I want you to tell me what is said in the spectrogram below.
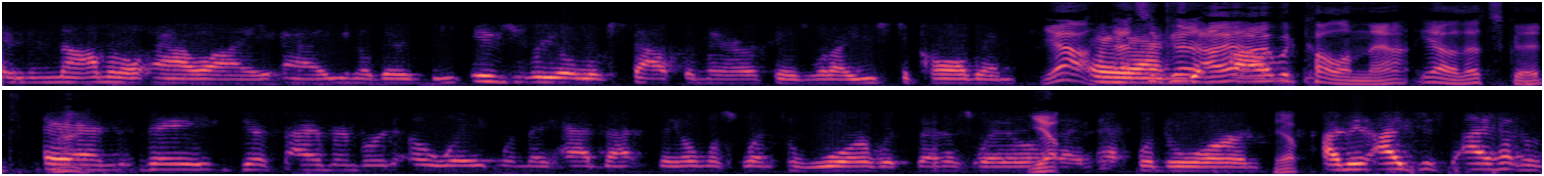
a phenomenal ally. Uh, you know, they're the Israel of South America, is what I used to call them. Yeah, that's a good. I, I um, would call them that. Yeah, that's good. Right. and they just, I remember in 08 when they had that, they almost went to war with Venezuela Yep. and Ecuador. And Yep. I mean, I just, I have a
